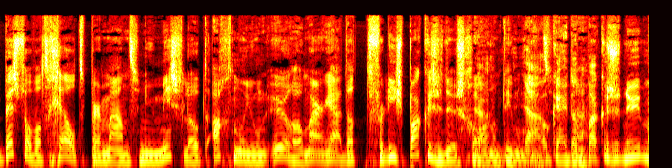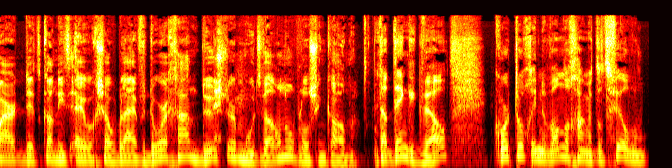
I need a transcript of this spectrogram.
best wel wat geld per maand nu misloopt. 8 miljoen euro. Maar ja, dat verlies pakken ze dus gewoon op dit moment. Ja, oké, dat pakken ze nu. Maar dit kan niet eeuwig zo blijven doorgaan. Dus er moet wel een oplossing komen. Dat denk ik wel. Ik hoor toch in de wandelgangen tot veel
